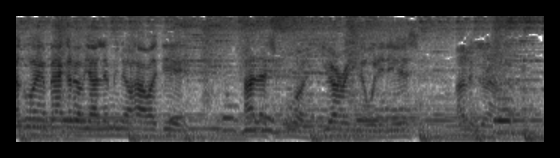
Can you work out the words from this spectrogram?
Y'all go ahead and back it up. Y'all let me know how I did. I'll let you boy. You already know what it is. Underground.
